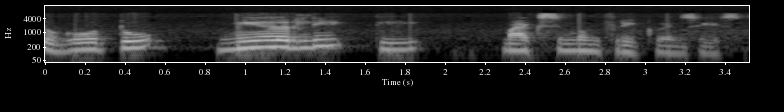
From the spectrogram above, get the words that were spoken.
to go to nearly the maximum frequencies.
